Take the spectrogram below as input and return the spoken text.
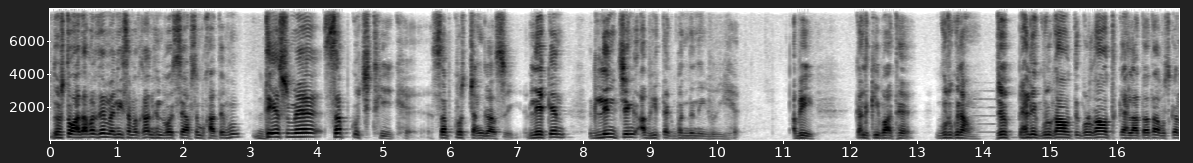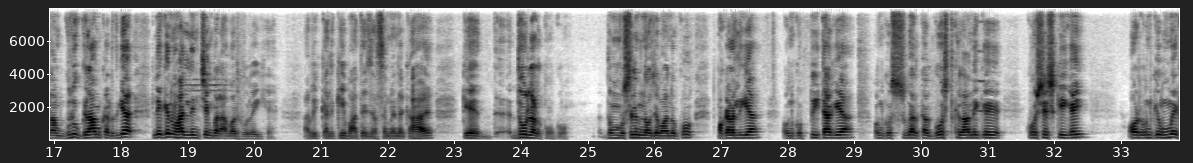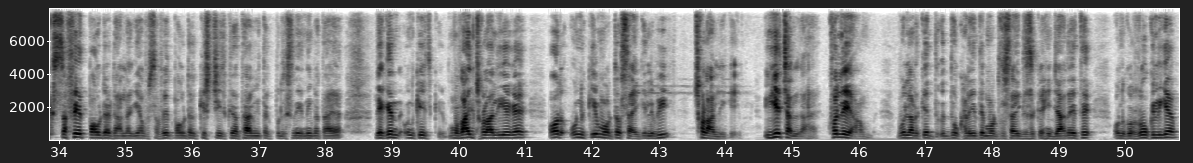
दोस्तों आधा वर्ज मैं नहीं समद खान, हिंद से आपसे मुखातिब हूँ। देश में सब कुछ ठीक है, सब कुछ चंगा सी, लेकिन लिंचिंग अभी तक बंद नहीं हुई है। अभी कल की बात है, गुरुग्राम। जो पहले गुरुगांव गुड़गांव कहलाता था, उसका नाम गुरुग्राम कर दिया, लेकिन वहाँ लिंचिंग बराबर हो रही है। अभी कल की बात है, जैसे मैंने कहा है कि दो लड़कों को, दो मुस्लिम नौजवानों को पकड़ लिया उनको पीटा गया, उनको शुगर का गोश्त खिलाने की कोशिश की गई और उनके मुँह में एक सफ़ेद पाउडर डाला गया। वो सफ़ेद पाउडर किस चीज़ का था अभी तक पुलिस ने नहीं बताया, लेकिन उनके मोबाइल छुड़ा लिए गए और उनकी मोटरसाइकिल भी छुड़ा ली गई। ये चल रहा है, खुलेआम। वो लड़के दो खड़े थे मोटरसाइकिल से कहीं जा रहे थे, उनको रोक लिया।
